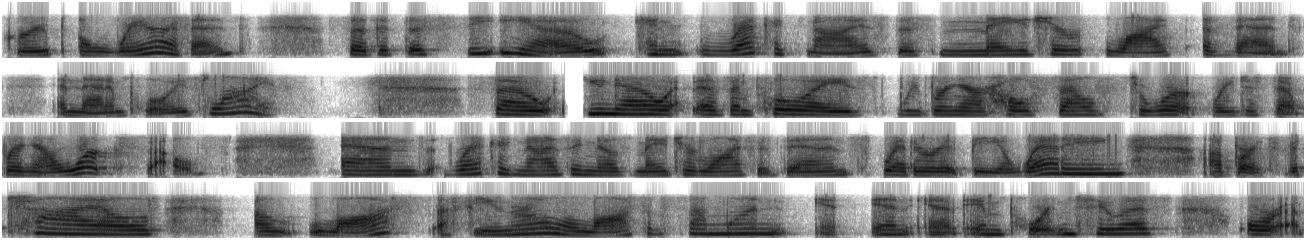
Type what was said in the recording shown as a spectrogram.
group aware of it so that the CEO can recognize this major life event in that employee's life. So, you know, as employees, we bring our whole selves to work. We just don't bring our work selves and recognizing those major life events, whether it be a wedding, a birth of a child, a loss, a funeral, a loss of someone in, in, in, important to us, or a,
